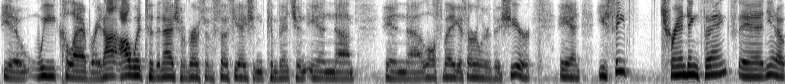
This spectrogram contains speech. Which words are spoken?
you know, we collaborate. I, I went to the National Grocers Association convention in uh, in uh, Las Vegas earlier this year, and you see trending things and you know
